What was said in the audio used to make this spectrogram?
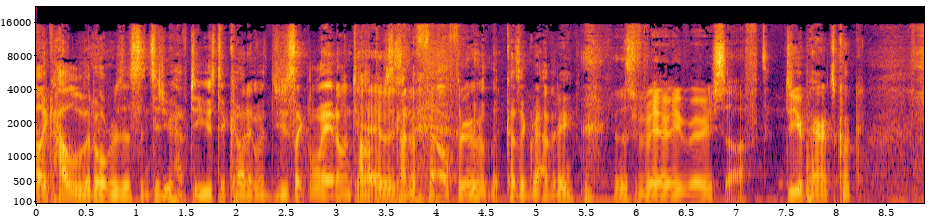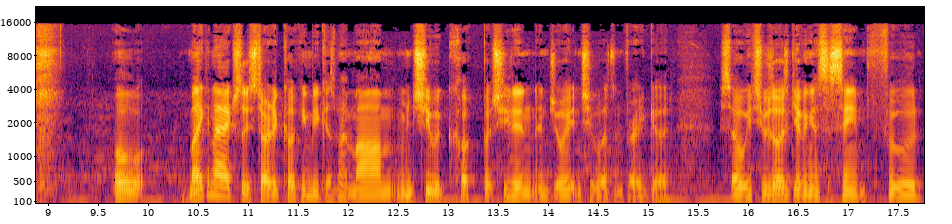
like how little resistance did you have to use to cut it? Would you just like lay it on top Yeah, it and just kind of fell through because of gravity? It was very very soft. Do your parents cook? Well, Mike and I actually started cooking because my mom, I mean, she would cook, but she didn't enjoy it and she wasn't very good. So we, she was always giving us the same food.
